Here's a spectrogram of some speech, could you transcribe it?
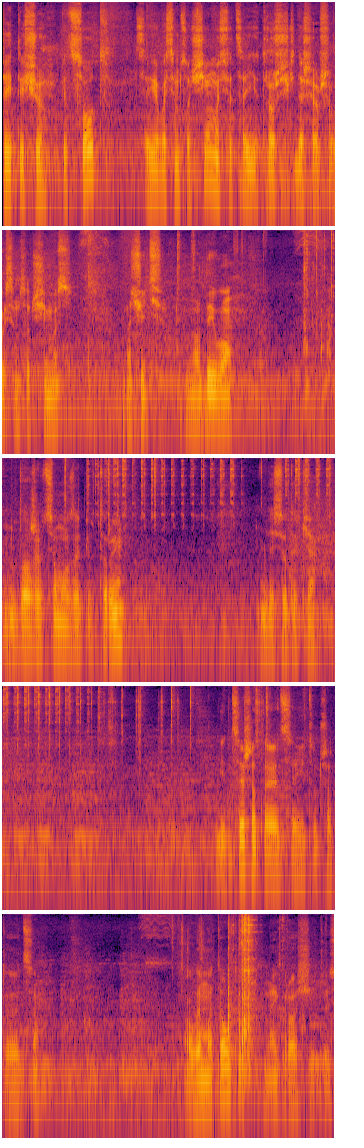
Цей 1500, це є 800 чимось, а це є трошечки дешевше 800 чимось. Значить, на диво, навіть в цьому за півтори. Десь отаке. І це шатається, і тут шатається. Але метал тут найкращий. Тобто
